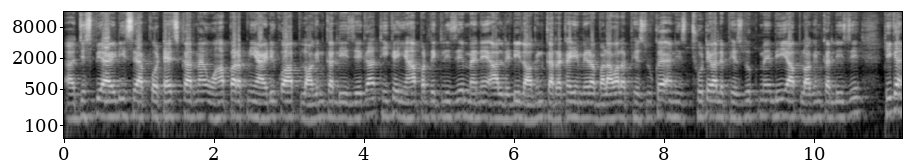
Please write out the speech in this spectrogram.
जिस भी आईडी से आपको अटैच करना है, वहाँ पर अपनी आईडी को आप लॉगिन कर लीजिएगा, ठीक है? यहाँ पर देख लीजिए, मैंने ऑलरेडी लॉगिन कर रखा है। ये मेरा बड़ा वाला फेसबुक है एंड इस छोटे वाले फेसबुक में भी आप लॉगिन कर लीजिए, ठीक है?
